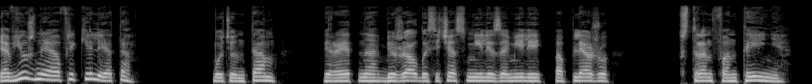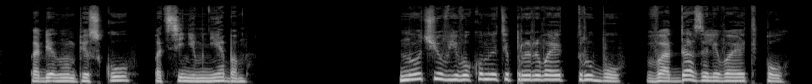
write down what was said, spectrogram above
А в Южной Африке лето. Будь он там, Вероятно, бежал бы сейчас мили за милей по пляжу в Странфонтейне, по белому песку, под синим небом. Ночью в его комнате прорывает трубу, вода заливает пол.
